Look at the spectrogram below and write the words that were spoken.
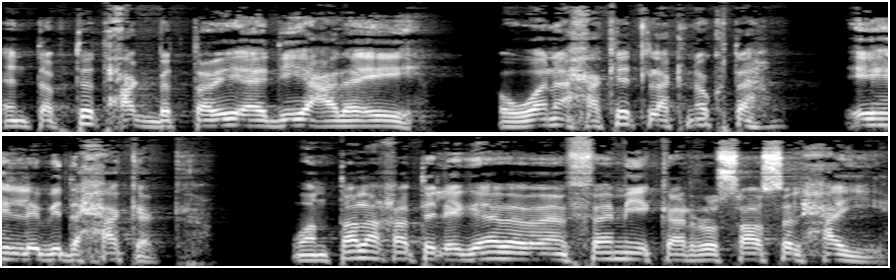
أنت بتضحك بالطريقة دي على إيه؟ هو أنا حكيت لك نكتة؟ إيه اللي بيضحكك؟ وانطلقت الإجابة من فمي كالرصاص الحي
